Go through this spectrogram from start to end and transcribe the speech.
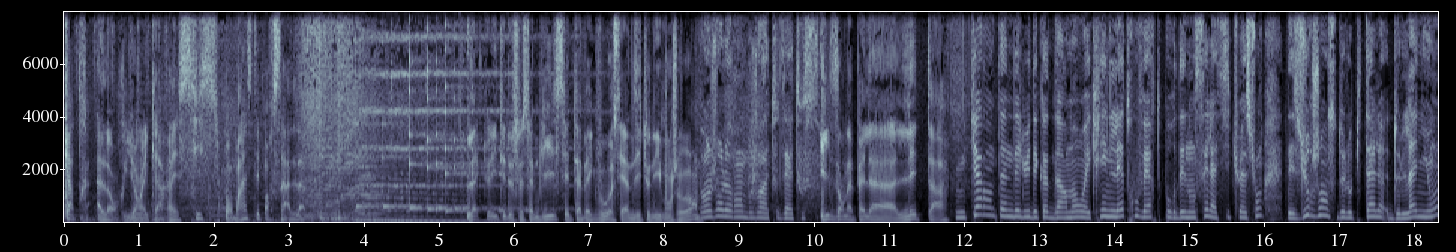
4 à Lorient et Carré, 6 pour Brest et Port-Salle. L'actualité de ce samedi, c'est avec vous, Océane Zitouni. Bonjour. Bonjour Laurent, bonjour à toutes et à tous. Ils en appellent à l'État. Une quarantaine d'élus des Côtes d'Armor ont écrit une lettre ouverte pour dénoncer la situation des urgences de l'hôpital de Lannion.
